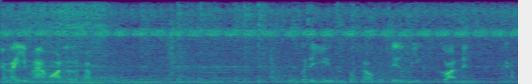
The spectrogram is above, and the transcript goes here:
กำลังยิ้มหาหอดแล้วครับ ก็ได้ยืมพ่อเฒ่าไปตื้มอีกก้อนหนึ่งครับ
